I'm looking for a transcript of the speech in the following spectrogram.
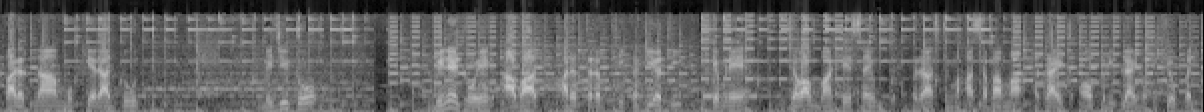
ભારતના મુખ્ય રાજદૂત વિજિટો વિનેટોએ આ વાત ભારત તરફથી કહી હતી. તેમણે જવાબ માટે સંયુક્ત રાષ્ટ્ર મહાસભામાં રાઇટ ઓફ રિપ્લાયનો ઉપયોગ કર્યો.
